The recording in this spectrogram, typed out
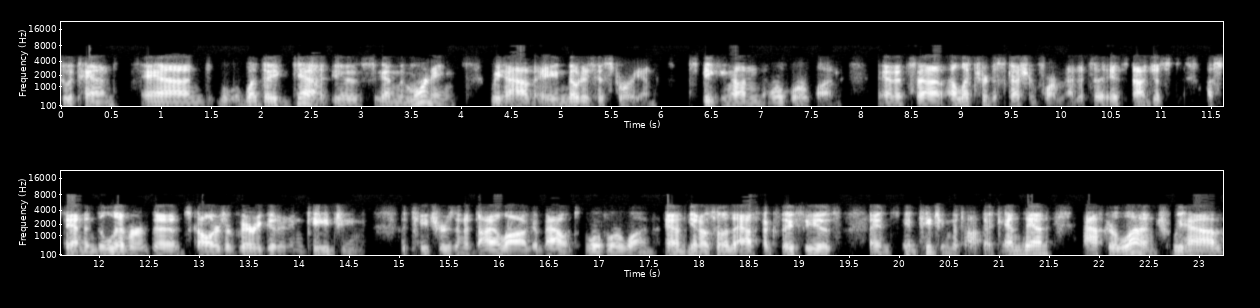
to attend. And what they get is in the morning we have a noted historian speaking on World War One, and it's a, a, lecture discussion format. It's a, it's not just a stand and deliver. The scholars are very good at engaging the teachers in a dialogue about World War One, and you know some of the aspects they see is in, in teaching the topic. And then after lunch, we have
